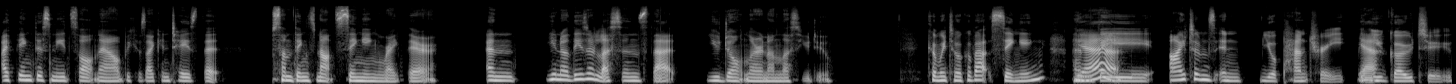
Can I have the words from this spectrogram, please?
I think this needs salt now because I can taste that something's not singing right there. And, you know, these are lessons that you don't learn unless you do. Can we talk about singing and Yeah. the items in your pantry that Yeah. you go to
